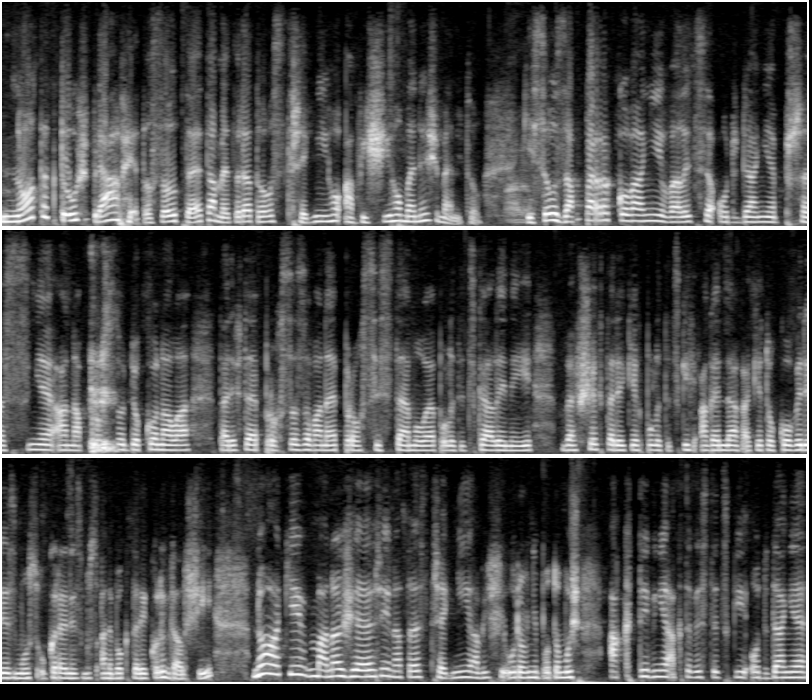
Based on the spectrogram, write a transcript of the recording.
No tak to už právě, to jsou to je ta metoda toho středního a vyššího managementu. Ti jsou zaparkovaní velice oddaně, přesně a naprosto dokonale tady v té prosazované prosystémové politické linii ve všech tady těch politických agendách, ať je to covidismus, ukrajinismus anebo kterýkoliv další. No a ti manažéři na té střední a vyšší úrovni potom už aktivně, aktivisticky oddaně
